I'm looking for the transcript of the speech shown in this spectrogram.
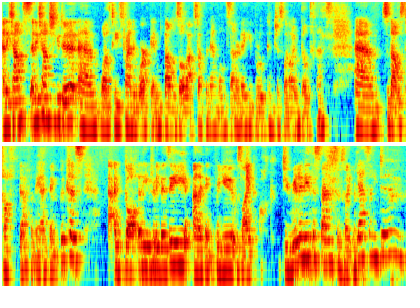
any chance, any chance you could do it, um, whilst he's trying to work and balance all that stuff. And then one Saturday he broke and just went out and built a fence. Um, so that was tough, definitely, I think, because I got that he was really busy, and I think for you it was like, oh, do you really need this fence? And it's like, yes, I do.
